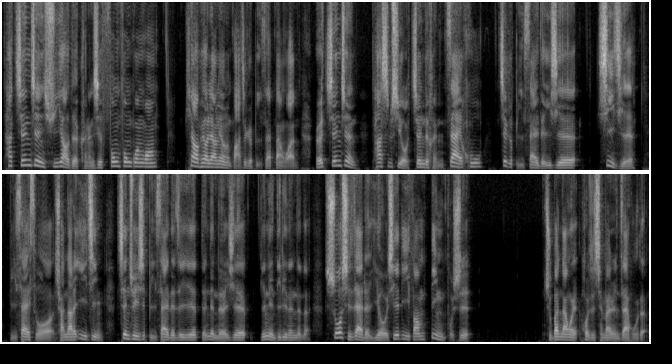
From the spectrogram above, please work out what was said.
他真正需要的可能是风风光光、漂漂亮亮的把这个比赛办完。而真正他是不是有真的很在乎这个比赛的一些细节、比赛所传达的意境，甚至于是比赛的这些等等的一些点点滴滴等等的。说实在的，有些地方并不是主办单位或者承办人在乎的。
